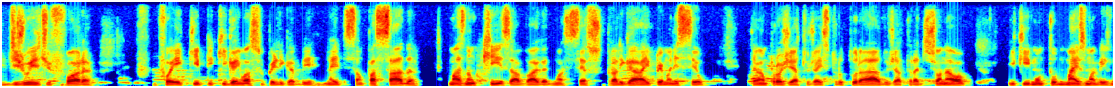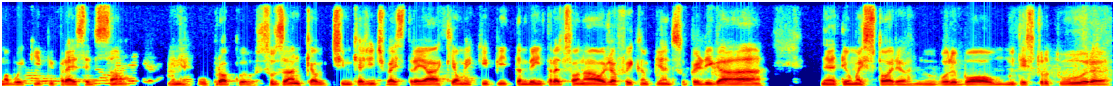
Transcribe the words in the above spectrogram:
de Juiz de Fora foi a equipe que ganhou a Superliga B na edição passada, mas não quis a vaga no acesso para a Liga A e permaneceu. Então é um projeto já estruturado, já tradicional e que montou mais uma vez uma boa equipe para essa edição. Né? O próprio Suzano, que é o time que a gente vai estrear, que é uma equipe também tradicional, já foi campeã de Superliga A, né? tem uma história no voleibol, muita estrutura,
